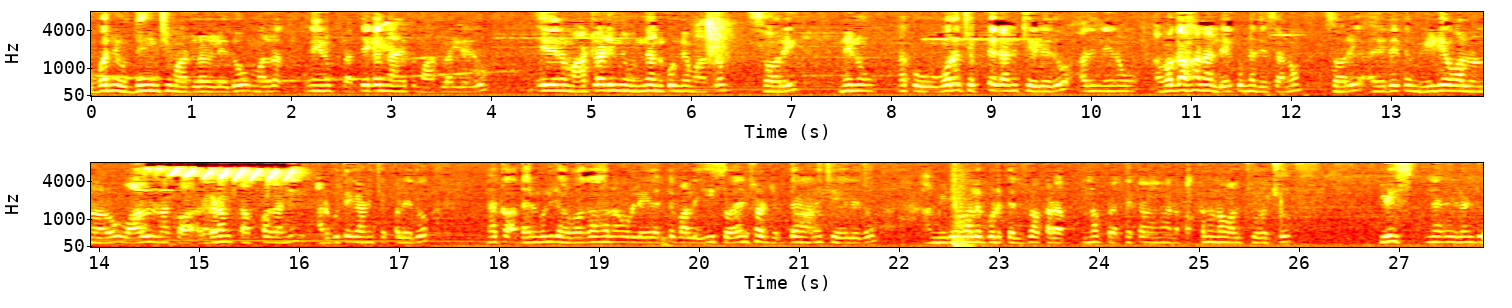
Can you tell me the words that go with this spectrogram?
ఎవరిని ఉద్దేశించి మాట్లాడలేదు మళ్ళీ నేను ప్రత్యేకంగా అయితే మాట్లాడలేదు. ఏదైనా మాట్లాడింది ఉంది అనుకుంటే మాత్రం సారీ నేను నాకు ఓవరో చెప్తే కానీ చేయలేదు. అది నేను అవగాహన లేకుండా చేశాను. సారీ ఏదైతే మీడియా వాళ్ళు ఉన్నారో వాళ్ళు నాకు అడగడం తప్ప కానీ అడిగితే కానీ చెప్పలేదు. నాకు దాని గురించి అవగాహన లేదంటే వాళ్ళు ఈ స్వయం షాట్ చెప్తే కానీ చేయలేదు. ఆ మీడియా వాళ్ళకి కూడా తెలుసు. అక్కడ ఉన్న ప్రత్యేకంగా పక్కన ఉన్న వాళ్ళు చూడొచ్చు. ప్లీజ్ నేను ఇలాంటి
